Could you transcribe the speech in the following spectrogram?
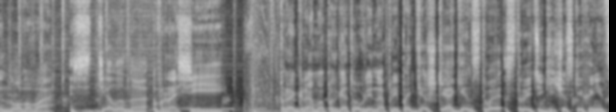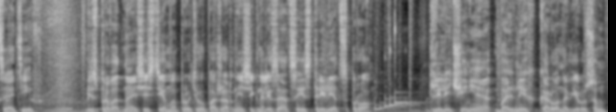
нового. Сделано в России. Программа подготовлена при поддержке Агентства стратегических инициатив. Беспроводная система противопожарной сигнализации «Стрелец-Про». Для лечения больных коронавирусом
